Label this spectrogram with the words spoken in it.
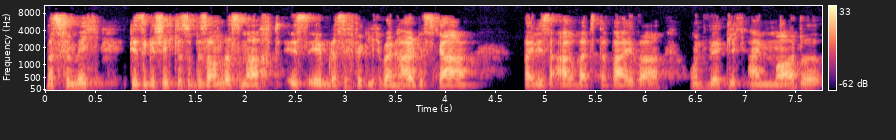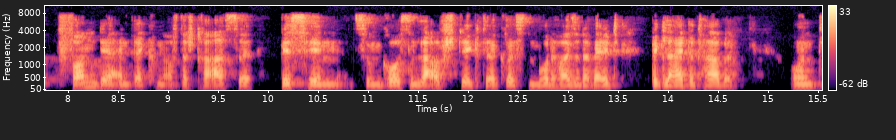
Was für mich diese Geschichte so besonders macht, ist eben, dass ich wirklich über ein halbes Jahr bei dieser Arbeit dabei war und wirklich ein Model von der Entdeckung auf der Straße bis hin zum großen Laufsteg der größten Modehäuser der Welt begleitet habe. Und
